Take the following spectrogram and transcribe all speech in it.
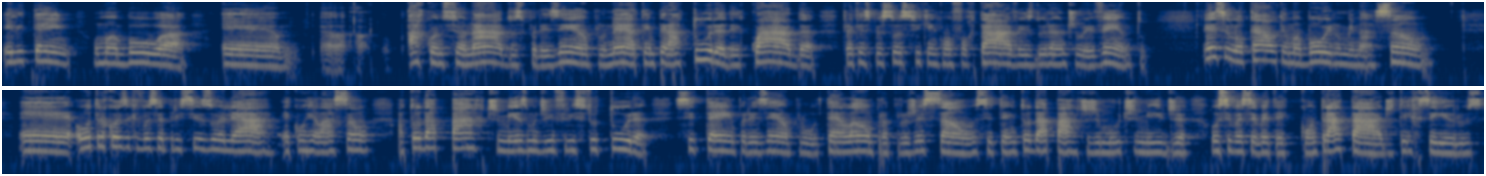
ele tem uma boa é, ar-condicionados, por exemplo, né, a temperatura adequada para que as pessoas fiquem confortáveis durante o evento. Esse local tem uma boa iluminação, é, outra coisa que você precisa olhar é com relação a toda a parte mesmo de infraestrutura. Se tem, por exemplo, telão para projeção, se tem toda a parte de multimídia, ou se você vai ter que contratar de terceiros.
